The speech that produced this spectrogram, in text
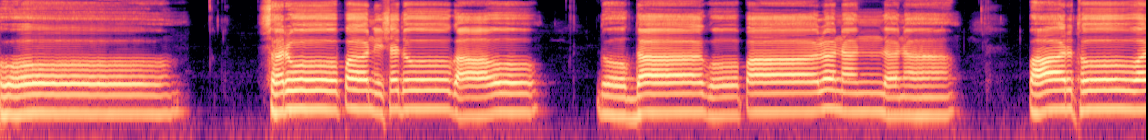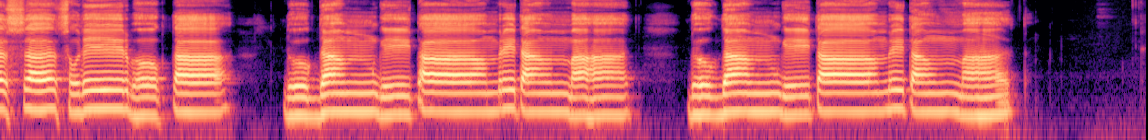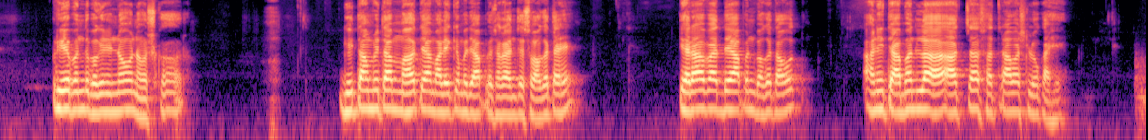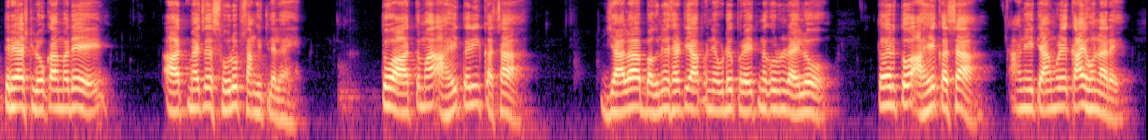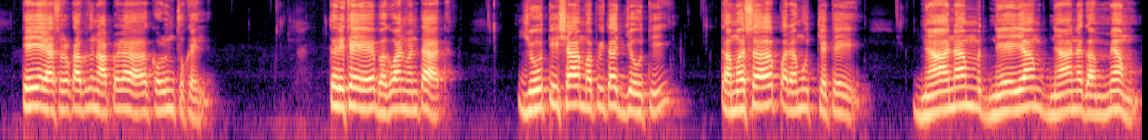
ॐ सर्वोपनिषदो गाओ दुग्धा गोपालनन्दन। पार्थो वस्य सुधीर्भोक्ता। दुग्धं गीतामृतं महत्। दुग्धं गीतामृतं महत्। प्रिय बंधू भगिनींनो नमस्कार. गीतामृता महत या मालिकेमध्ये आपलं सगळ्यांचं स्वागत आहे. तेरावा अध्याय आपण बघत आहोत आणि त्यामधला आजचा सतरावा श्लोक आहे. तर या श्लोकामध्ये आत्म्याचं स्वरूप सांगितलेलं आहे. तो आत्मा आहे तरी कसा? ज्याला बघण्यासाठी आपण एवढे प्रयत्न करून राहिलो तर तो आहे कसा? आणि त्यामुळे काय होणार आहे? ते या श्लोकामधून आपल्याला कळून चुकेल. तर इथे भगवान म्हणतात ज्योतिषामपित ज्योती तमस परमुच्यते ज्ञानम ज्ञेयम ज्ञानगम्यम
